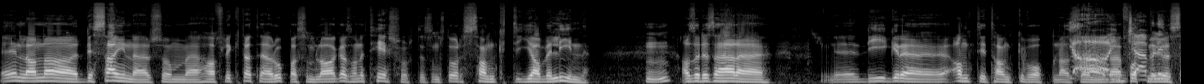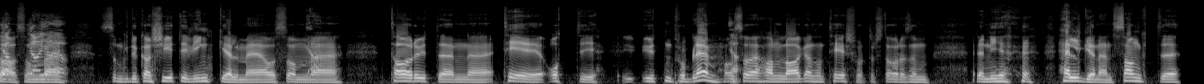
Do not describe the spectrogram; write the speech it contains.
en eller annen designer som eh, har flykta til Europa, som lager sånne T-skjorter som står 'Sankt Javelin'. Mm. Altså disse her digre antitankevåpna Ja, som de har fått med USA, som, ja, ja, som du kan skyte i vinkel med, og som tar ut en eh, T80 uten problem. Og så har han laga en sånn T-skjorte der står det som den nye helgenen, Sankt, eh,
